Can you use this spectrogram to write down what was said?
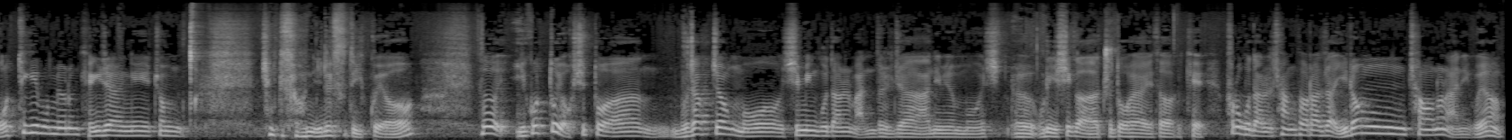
어떻게 보면은 굉장히 좀 창피스러운 일일 수도 있고요. 그래서 이것도 역시 또한 무작정 뭐 시민구단을 만들자 아니면 뭐 시- 어, 우리 시가 주도하여서 이렇게 프로구단을 창설하자 이런 차원은 아니고요.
